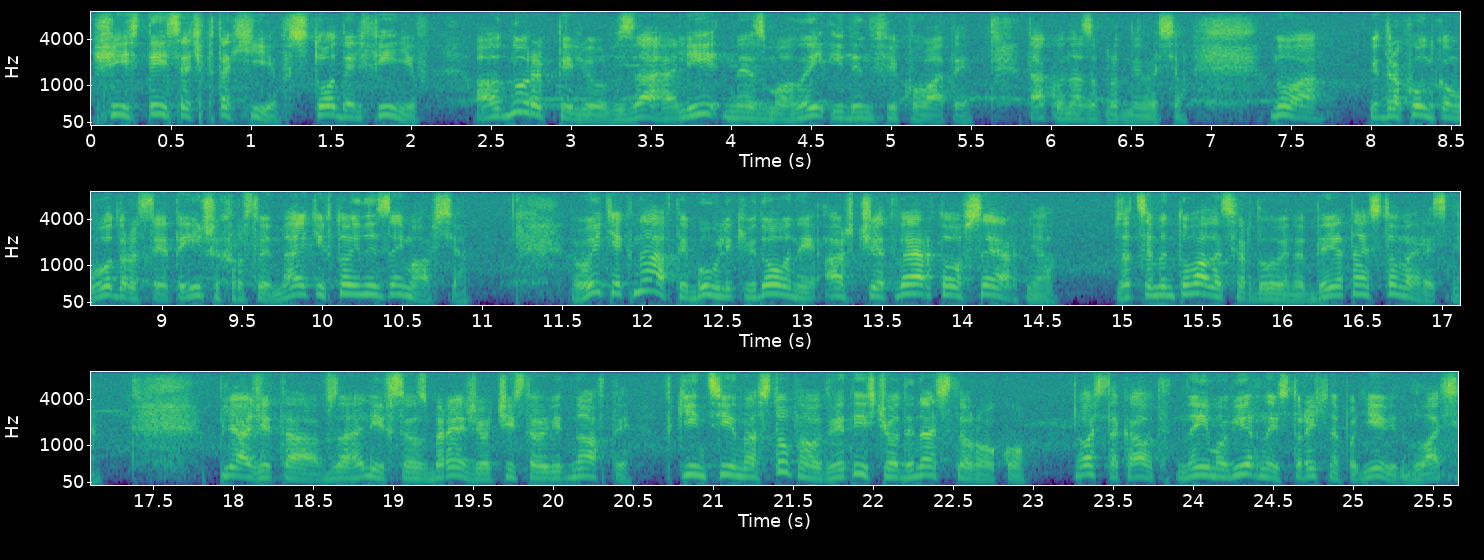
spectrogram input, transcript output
6 тисяч птахів, 100 дельфінів, а одну рептилію взагалі не змогли ідентифікувати. Так вона забруднилася. Ну а підрахунком водоростей та інших рослин навіть ніхто і не займався. Витік нафти був ліквідований аж 4 серпня. Зацементували свердловину 19 вересня. Пляжі та взагалі все узбережжя очистили від нафти в кінці наступного 2011 року. Ось така от неймовірна історична подія відбулася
